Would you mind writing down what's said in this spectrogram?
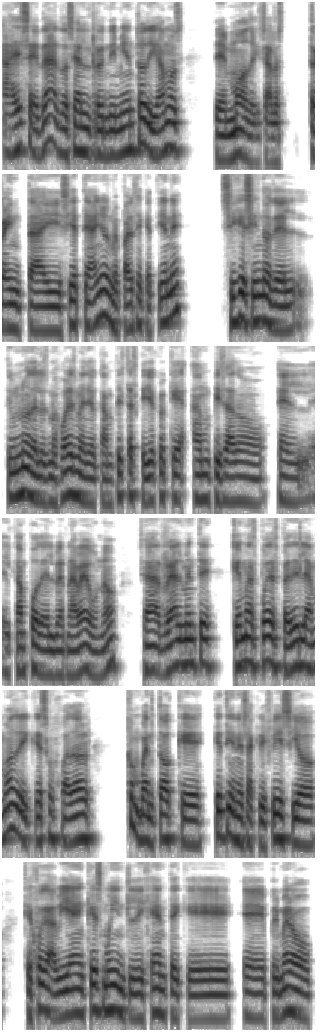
a esa edad. O sea, el rendimiento, digamos, de Modric a los 37 años, me parece que tiene, sigue siendo de uno de los mejores mediocampistas que yo creo que han pisado el, campo del Bernabéu, ¿no? O sea, realmente, ¿qué más puedes pedirle a Modric? Es un jugador con buen toque, que tiene sacrificio, que juega bien, que es muy inteligente, que eh, primero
